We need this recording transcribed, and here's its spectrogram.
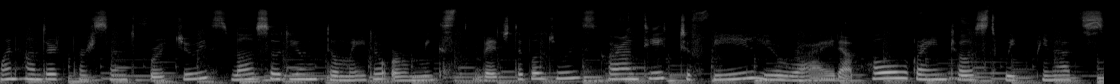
100% fruit juice, low sodium tomato or mixed vegetable juice, guaranteed to fill you right up, whole grain toast with peanuts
